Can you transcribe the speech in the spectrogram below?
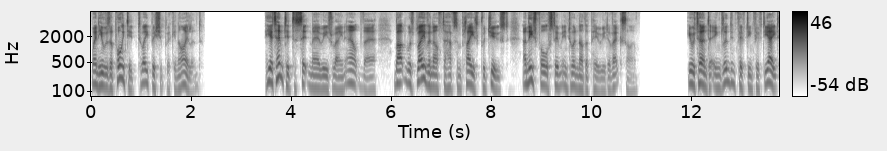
when he was appointed to a bishopric in Ireland. He attempted to sit Mary's reign out there, but was brave enough to have some plays produced, and these forced him into another period of exile. He returned to England in 1558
